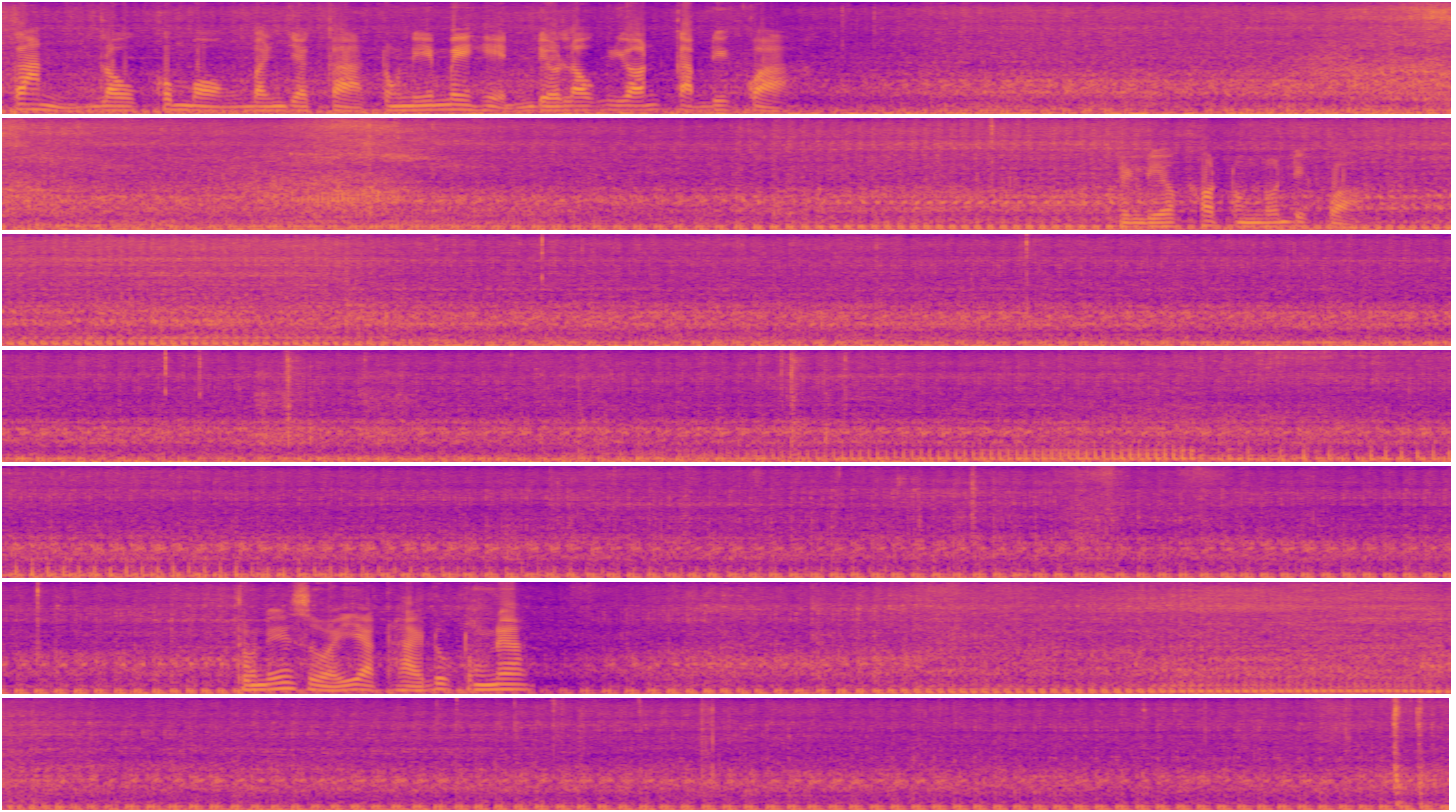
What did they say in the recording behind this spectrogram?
กั้น เราก็มองบรรยากาศตรงนี้ไม่เห็น เดี๋ยวเราย้อนกลับดีกว่าไปเลี้ยวเข้าตรงนู้นดีกว่า ตรงนี้สวยอยากถ่ายรูปตรงเนี้ย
